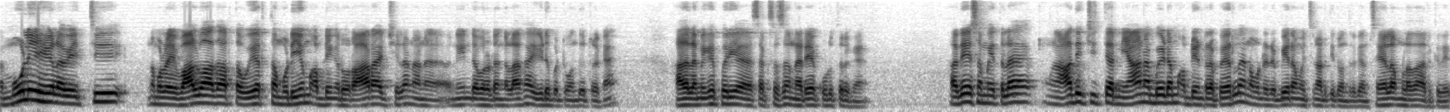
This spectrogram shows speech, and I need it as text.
மூலிகைகளை வச்சு நம்மளுடைய வாழ்வாதாரத்தை உயர்த்த முடியும் அப்படிங்கிற ஒரு ஆராய்ச்சியில் நான் நீண்ட வருடங்களாக ஈடுபட்டு வந்துட்டுருக்கேன். அதில் மிகப்பெரிய சக்ஸஸும் நிறைய கொடுத்துருக்கேன். அதே சமயத்தில் ஆதிச்சித்தர் ஞானபீடம் அப்படின்ற பேரில் நம்மளுடைய பீடம் வச்சு நடத்திட்டு வந்திருக்கேன். சேலமில் தான் இருக்குது.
